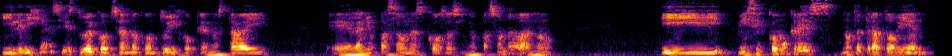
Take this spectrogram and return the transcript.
y le dije, ah, sí, estuve cotizando con tu hijo que no estaba ahí. Eh, el año pasado unas cosas y no pasó nada, ¿no? Y me dice, ¿cómo crees? ¿No te trató bien?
